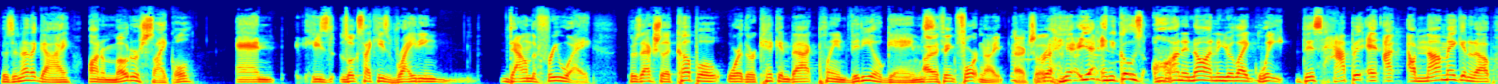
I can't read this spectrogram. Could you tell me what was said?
There's another guy on a motorcycle, and he's looks like he's riding down the freeway. There's actually a couple where they're kicking back playing video games. I think Fortnite actually. Right. Yeah, yeah, and it goes on and on, and you're like, wait, this happened? And I, I'm not making it up.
